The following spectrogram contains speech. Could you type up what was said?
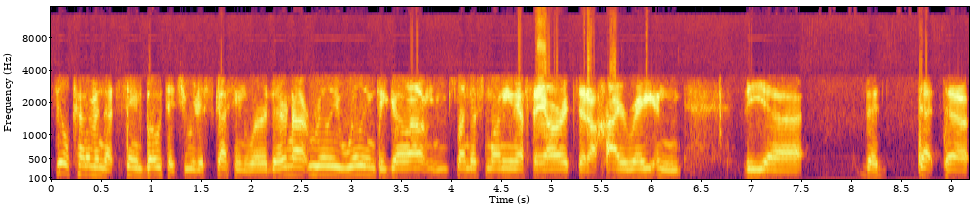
still kind of in that same boat that you were discussing, where they're not really willing to go out and lend us money, and if they are, it's at a high rate, and the uh, the debt to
